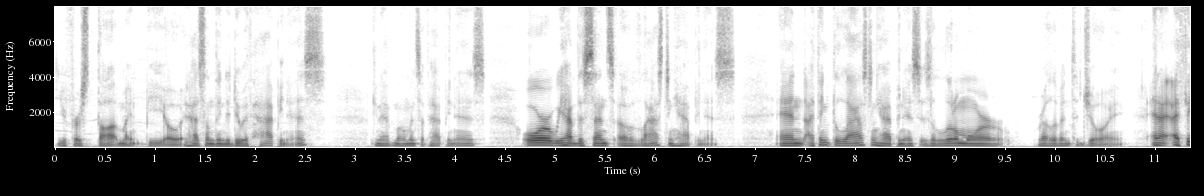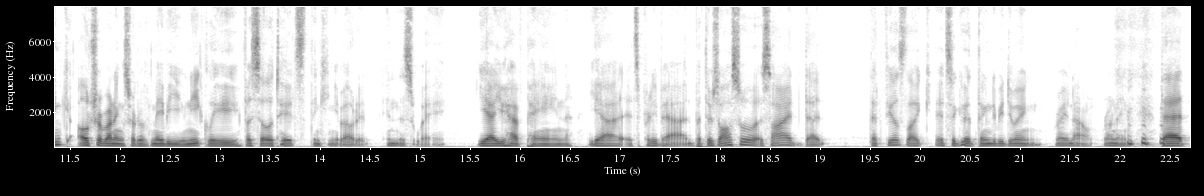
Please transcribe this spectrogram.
your first thought might be, oh, it has something to do with happiness. You can have moments of happiness, or we have the sense of lasting happiness. And I think the lasting happiness is a little more relevant to joy. And I, I think ultra running sort of maybe uniquely facilitates thinking about it in this way. Yeah, you have pain. Yeah, it's pretty bad. But there's also a side that that feels like it's a good thing to be doing right now, running. that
